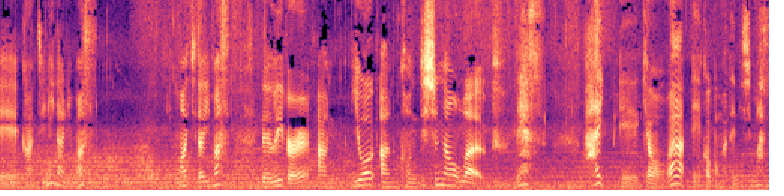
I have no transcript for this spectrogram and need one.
えー、感じになりますもう一度言います Deliver your unconditional love ですはい、えー、今日は、えー、ここまでにします、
